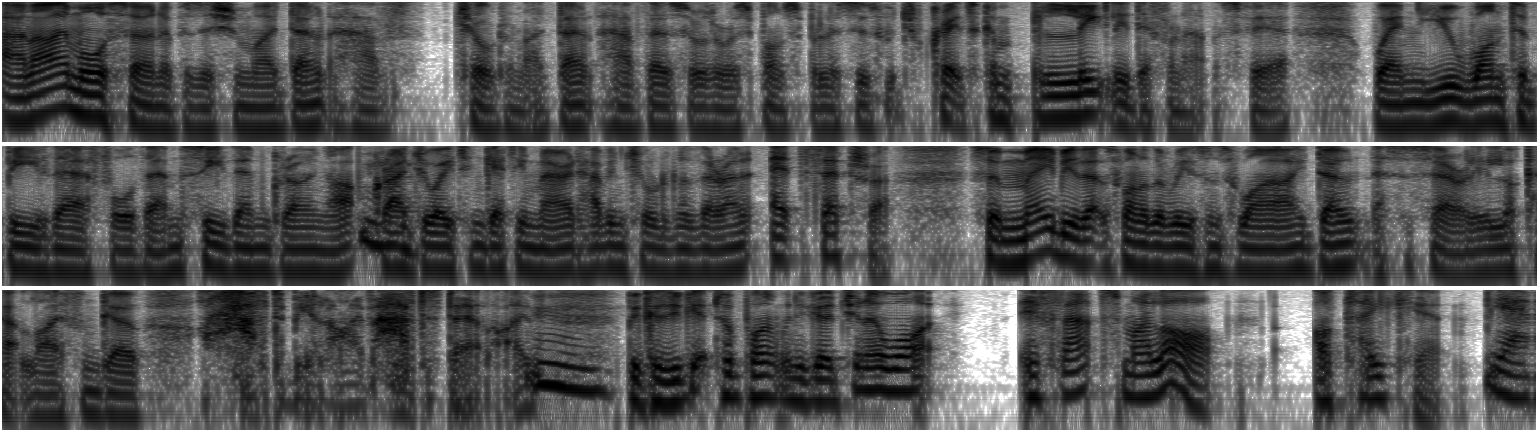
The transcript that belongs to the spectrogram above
And I'm also in a position where I don't have children. I don't have those sorts of responsibilities, which creates a completely different atmosphere when you want to be there for them, see them growing up, mm-hmm. graduating, getting married, having children of their own, etc. So maybe that's one of the reasons why I don't necessarily look at life and go, I have to be alive, I have to stay alive. Mm. Because you get to a point when you go, do you know what? If that's my lot, I'll take it. Yeah.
